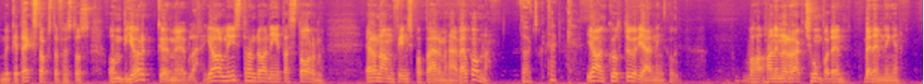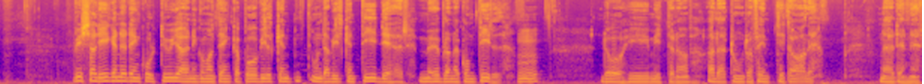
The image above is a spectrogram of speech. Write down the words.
mycket text också förstås, om Björkömöbler. Jarl Nystrand och Anita Storm. Era namn finns på pärmen här. Välkomna. Tack. Tack. Ja, en kulturgärning. Har ni någon reaktion på den benämningen? Visserligen är det en kulturgärning om man tänker på vilken, under vilken tid de här möblerna kom till. Mm. Då i mitten av 1850-talet när den här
